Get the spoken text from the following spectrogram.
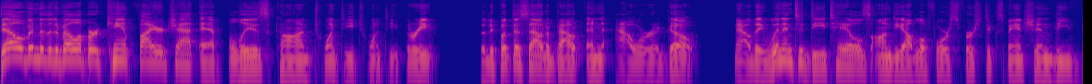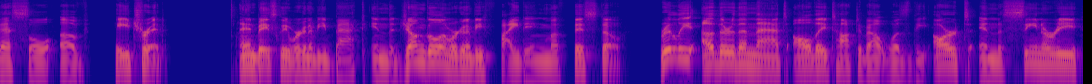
Delve into the developer campfire chat at BlizzCon 2023. So they put this out about an hour ago. Now, they went into details on Diablo 4's first expansion, the Vessel of Hatred. And basically, we're going to be back in the jungle and we're going to be fighting Mephisto. Really, other than that, all they talked about was the art and the scenery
